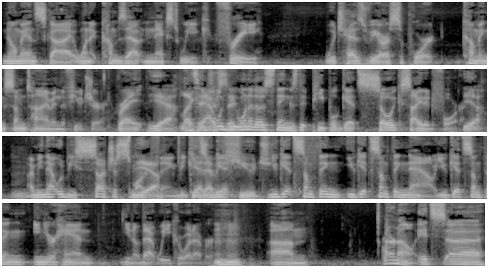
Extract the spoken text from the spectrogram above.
No Man's Sky when it comes out next week free, which has VR support coming sometime in the future. right? Yeah, Like that would be one of those things that people get so excited for. Yeah. I mean that would be such a smart Yeah. thing because Yeah, that'd you be huge. You get something. You get something now. You get something in your hand. You know that week or whatever. Mm-hmm. Um, I don't know. It's uh,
